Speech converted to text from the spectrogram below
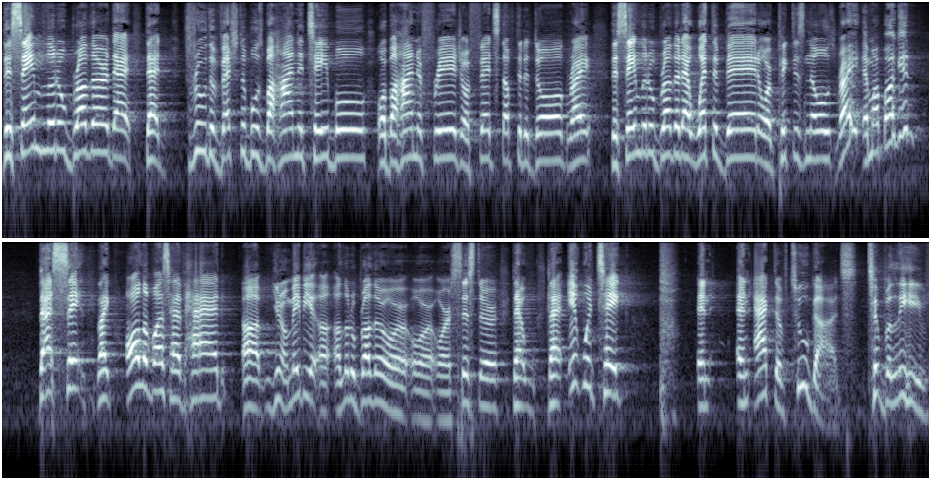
the same little brother that, that threw the vegetables behind the table or behind the fridge or fed stuff to the dog, right? The same little brother that wet the bed or picked his nose, right? Am I bugging? That same, like all of us have had, uh, you know, maybe a, a little brother or, or, or, a sister that, that it would take an, an act of two gods to believe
